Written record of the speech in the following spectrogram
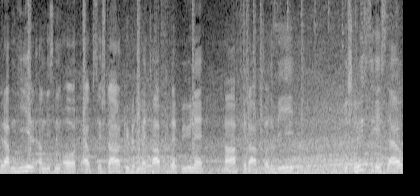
Wir haben hier an diesem Ort auch sehr stark über die Metapher der Bühne nachgedacht. Oder wie, wie schlüssig ist auch,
